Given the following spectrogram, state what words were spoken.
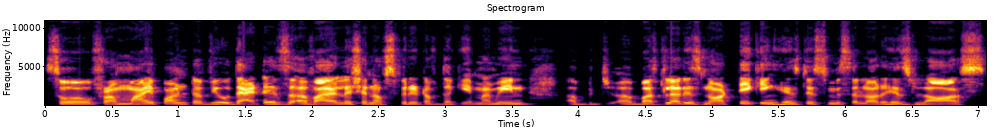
So from my point of view that is a violation of spirit of the game. I mean uh, uh, buttler is not taking his dismissal or his loss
